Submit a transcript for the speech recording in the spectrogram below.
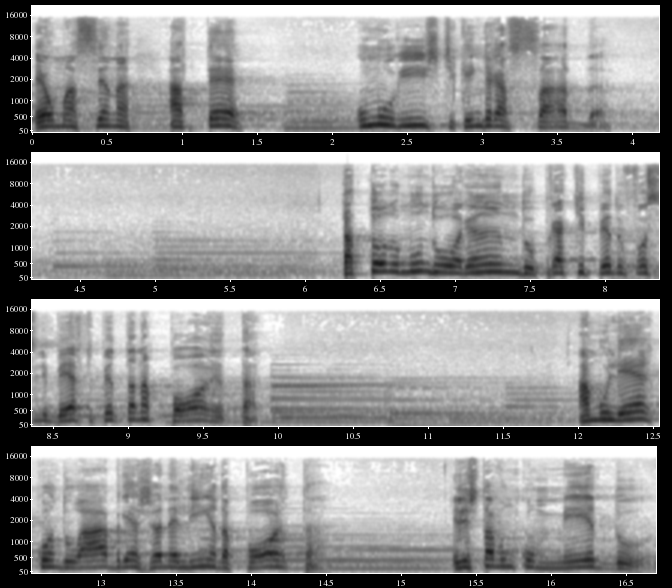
É uma cena até humorística, engraçada. Está todo mundo orando para que Pedro fosse liberto. Pedro está na porta. A mulher, quando abre a janelinha da porta, eles estavam com medo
